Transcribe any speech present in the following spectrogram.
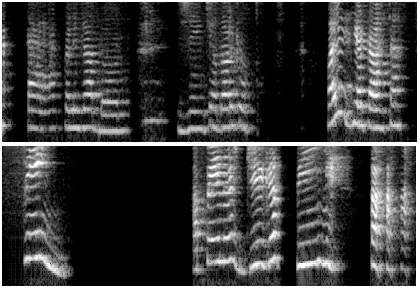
Caraca, eles adoram. Gente, adoro que eu faço. Olha aqui a carta. Sim! Apenas diga sim.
